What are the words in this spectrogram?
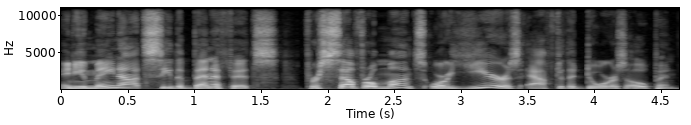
and you may not see the benefits for several months or years after the doors open.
